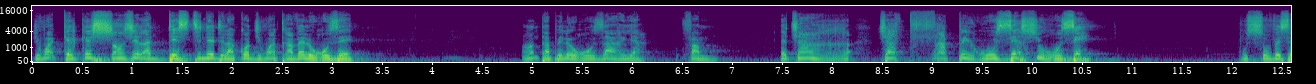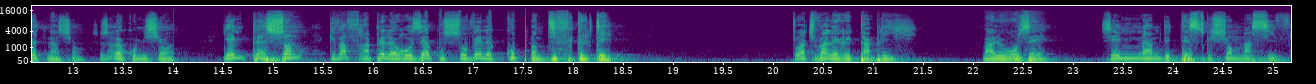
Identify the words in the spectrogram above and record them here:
Tu vois quelqu'un changer la destinée de la Côte d'Ivoire à travers le rosaire. On t'appelait Rosaria, femme. Et tu as, frappé rosaire sur rosaire pour sauver cette nation. Ce sont les commissions. Hein. Il y a une personne qui va frapper le rosaire pour sauver les couples en difficulté. Toi, tu vas les rétablir par le rosaire. C'est une âme de destruction massive.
